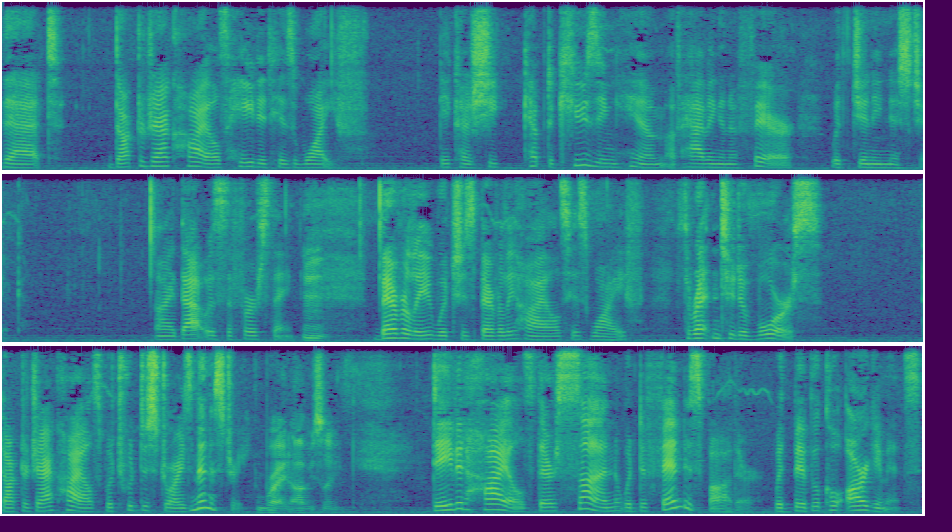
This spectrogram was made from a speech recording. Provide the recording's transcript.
that dr jack hyles hated his wife because she kept accusing him of having an affair with jenny nischik all right that was the first thing Mm. beverly which is beverly hyles his wife threatened to divorce dr jack hyles which would destroy his ministry Right. Obviously. David Hyles, their son, would defend his father with biblical arguments.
